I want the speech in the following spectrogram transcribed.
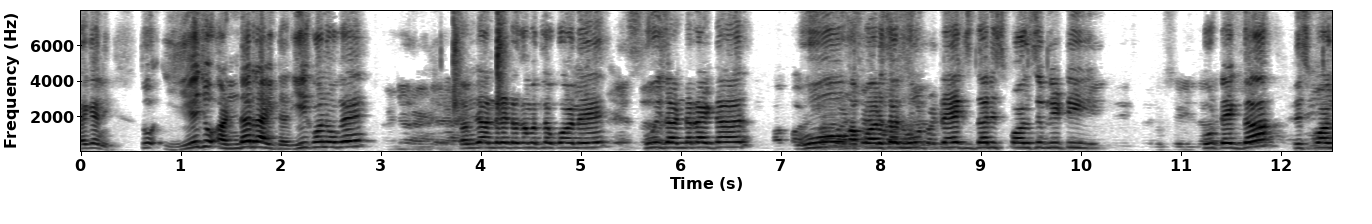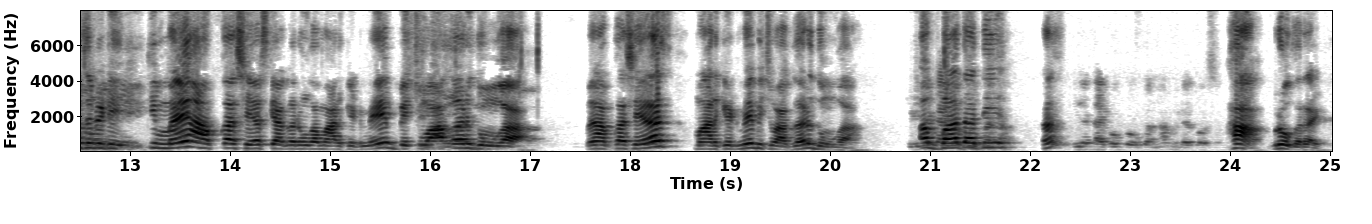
है क्या नहीं? तो ये जो अंडर राइटर ये कौन हो गए? समझा? अंडर राइटर का मतलब कौन है? Who is underwriter who a person who takes the responsibility who take the responsibility कि मैं आपका शेयर्स क्या करूँगा मार्केट में? बिचवा कर दूँगा। मैं आपका शेयर्स मार्केट में बिचवा कर दूँगा। अब बात आती है हाँ? हाँ ब्रोकर राइट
